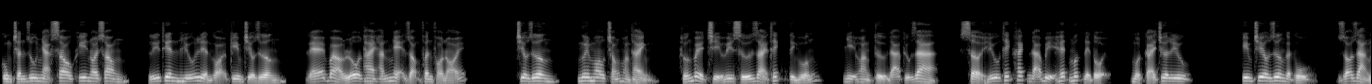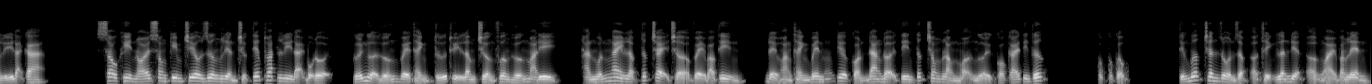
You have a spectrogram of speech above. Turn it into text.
Cùng trần du nhạc sau khi nói xong, lý thiên hữu liền gọi kim triều dương, ghé vào lỗ thai hắn nhẹ giọng phân phó nói triều dương, ngươi mau chóng hoàn thành, hướng về chỉ huy sứ giải thích tình huống, nhị hoàng tử đã cứu ra, sở hữu thích khách đã bị hết mức để tội, một cái chưa lưu. Kim chiêu dương gật ngủ rõ ràng lý đại ca. Sau khi nói xong kim chiêu dương liền trực tiếp thoát ly đại bộ đội cưới ngựa hướng về thành tứ thủy lâm trường phương hướng mà đi, hắn muốn ngay lập tức chạy trở về báo tin, để hoàng thành bên kia còn đang đợi tin tức trong lòng mọi người có cái tin tức. Cốc cốc cốc. tiếng bước chân rồn rập ở thịnh lân điện ở ngoài vang lên,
